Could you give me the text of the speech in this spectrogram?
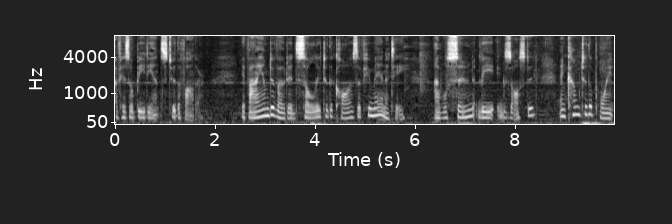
of his obedience to the Father. If I am devoted solely to the cause of humanity, I will soon be exhausted and come to the point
